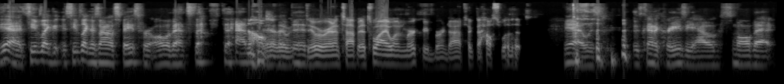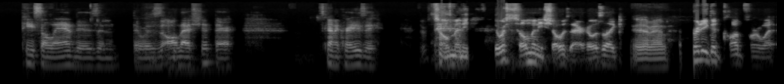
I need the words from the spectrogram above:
Yeah, it seems like it seems like there's not enough space for all of that stuff to have. No. Yeah, they were, they were right on top. That's why when Mercury burned down, I took the house with it. Yeah, it was it was kind of crazy how small that piece of land is, and there was all that shit there. It's kind of crazy. so many. There were so many shows there. It was like Yeah, man. a pretty good club for what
